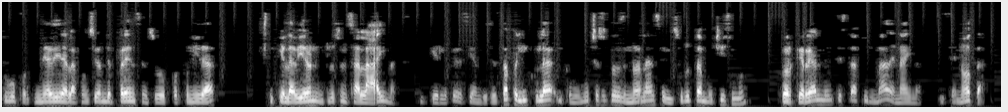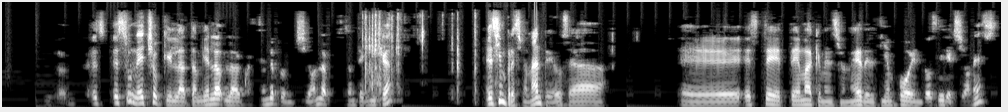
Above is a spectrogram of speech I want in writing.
tuvo oportunidad de ir a la función de prensa en su oportunidad y que la vieron incluso en sala IMAX. Y que lo que decían, dice, esta película y como muchas otras de Nolan se disfruta muchísimo porque realmente está filmada en IMAX y se nota. Es, es un hecho que la, también la, la cuestión de producción, la cuestión técnica, es impresionante, o sea, eh, este tema que mencioné del tiempo en dos direcciones,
